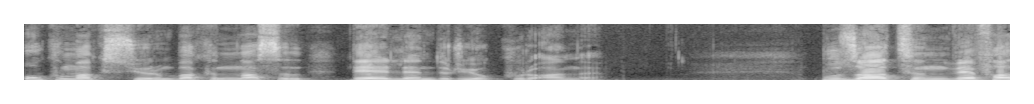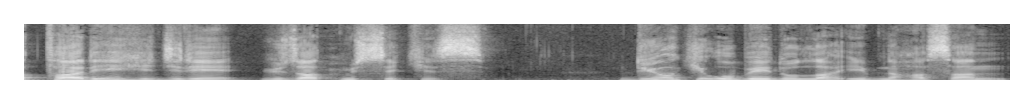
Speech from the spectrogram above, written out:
okumak istiyorum. Bakın nasıl değerlendiriyor Kur'an'ı. Bu zatın vefat tarihi Hicri 168. Diyor ki Ubeydullah İbni Hasan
